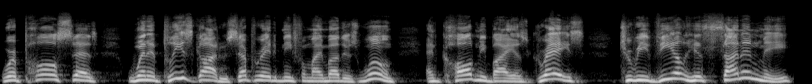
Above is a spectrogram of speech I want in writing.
where Paul says, When it pleased God who separated me from my mother's womb and called me by his grace to reveal his son in me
